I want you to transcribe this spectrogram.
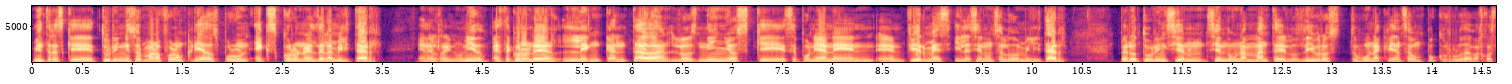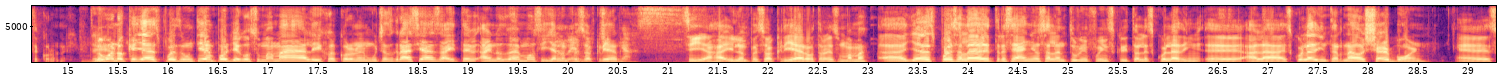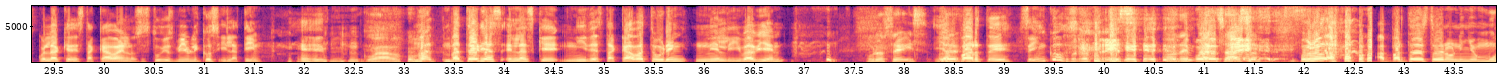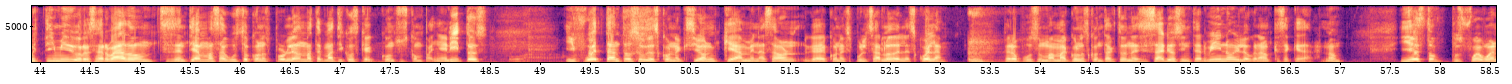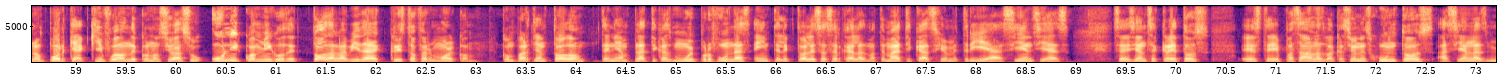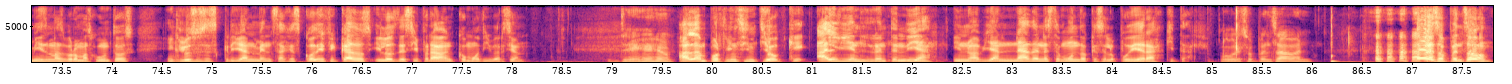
mientras que Turing y su hermano fueron criados por un ex coronel de la militar en el Reino Unido. A este coronel le encantaban los niños que se ponían en, en firmes y le hacían un saludo militar. Pero Turing, sien- siendo un amante de los libros, tuvo una crianza un poco ruda bajo este coronel. Lo bueno que ya después de un tiempo llegó su mamá, le dijo al coronel muchas gracias, ahí, te- ahí nos vemos y ya lo empezó a criar. chicas. Sí, ajá, y lo empezó a criar otra vez su mamá. Ah, ya después, a la edad de 13 años, Alan Turing fue inscrito a la escuela de, eh, a la escuela de internado Sherborne, eh, escuela que destacaba en los estudios bíblicos y latín. Guau. Ma- materias en las que ni destacaba Turing, ni le iba bien, Puro seis. y aparte, cinco. Puro tres. O de Puro panzazo. aparte de esto, era un niño muy tímido y reservado. Se sentía más a gusto con los problemas matemáticos que con sus compañeritos. Y fue tanto su desconexión que amenazaron eh, con expulsarlo de la escuela. Pero pues su mamá con los contactos necesarios intervino y lograron que se quedara, ¿no? Y esto pues fue bueno porque aquí fue donde conoció a su único amigo de toda la vida, Christopher Morcom. Compartían todo, tenían pláticas muy profundas e intelectuales acerca de las matemáticas, geometría, ciencias, se decían secretos, este, pasaban las vacaciones juntos, hacían las mismas bromas juntos, incluso se escribían mensajes codificados y los descifraban como diversión. Damn. Alan por fin sintió que alguien lo entendía y no había nada en este mundo que se lo pudiera quitar. O eso pensaban. Todo eso pensó.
